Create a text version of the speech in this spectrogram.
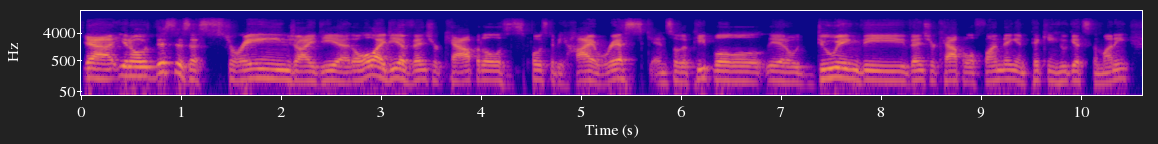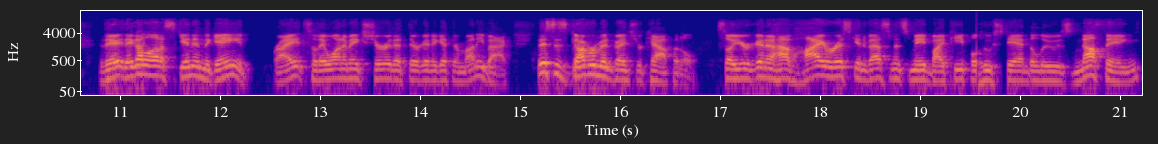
Yeah, you know, this is a strange idea. The whole idea of venture capital is supposed to be high risk. And so the people, you know, doing the venture capital funding and picking who gets the money, they, they got a lot of skin in the game, right? So they want to make sure that they're going to get their money back. This is government venture capital. So you're going to have high risk investments made by people who stand to lose nothing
